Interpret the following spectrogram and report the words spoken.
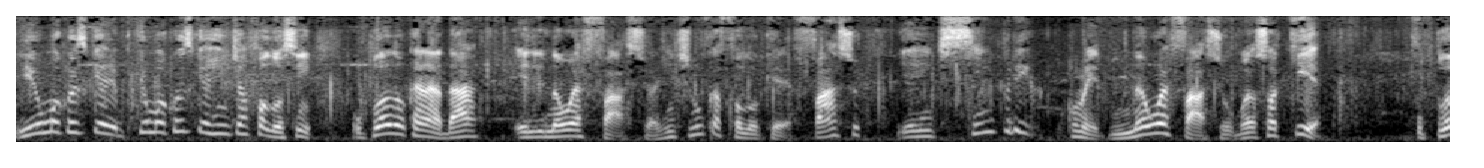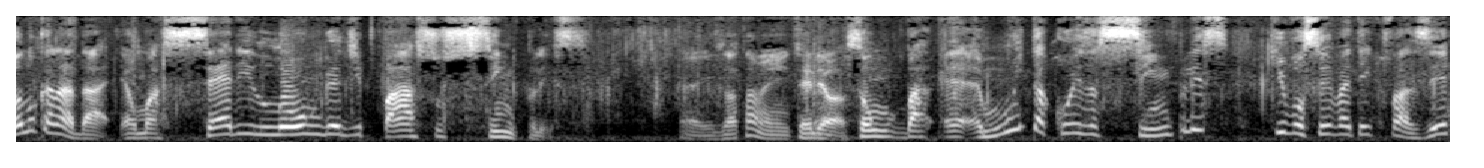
E uma coisa que, porque uma coisa que a gente já falou, assim, o plano Canadá, ele não é fácil. A gente nunca falou que é fácil e a gente sempre comenta, não é fácil. Mas Só que o plano Canadá é uma série longa de passos simples. É, exatamente. Entendeu? São ba- é, é muita coisa simples que você vai ter que fazer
